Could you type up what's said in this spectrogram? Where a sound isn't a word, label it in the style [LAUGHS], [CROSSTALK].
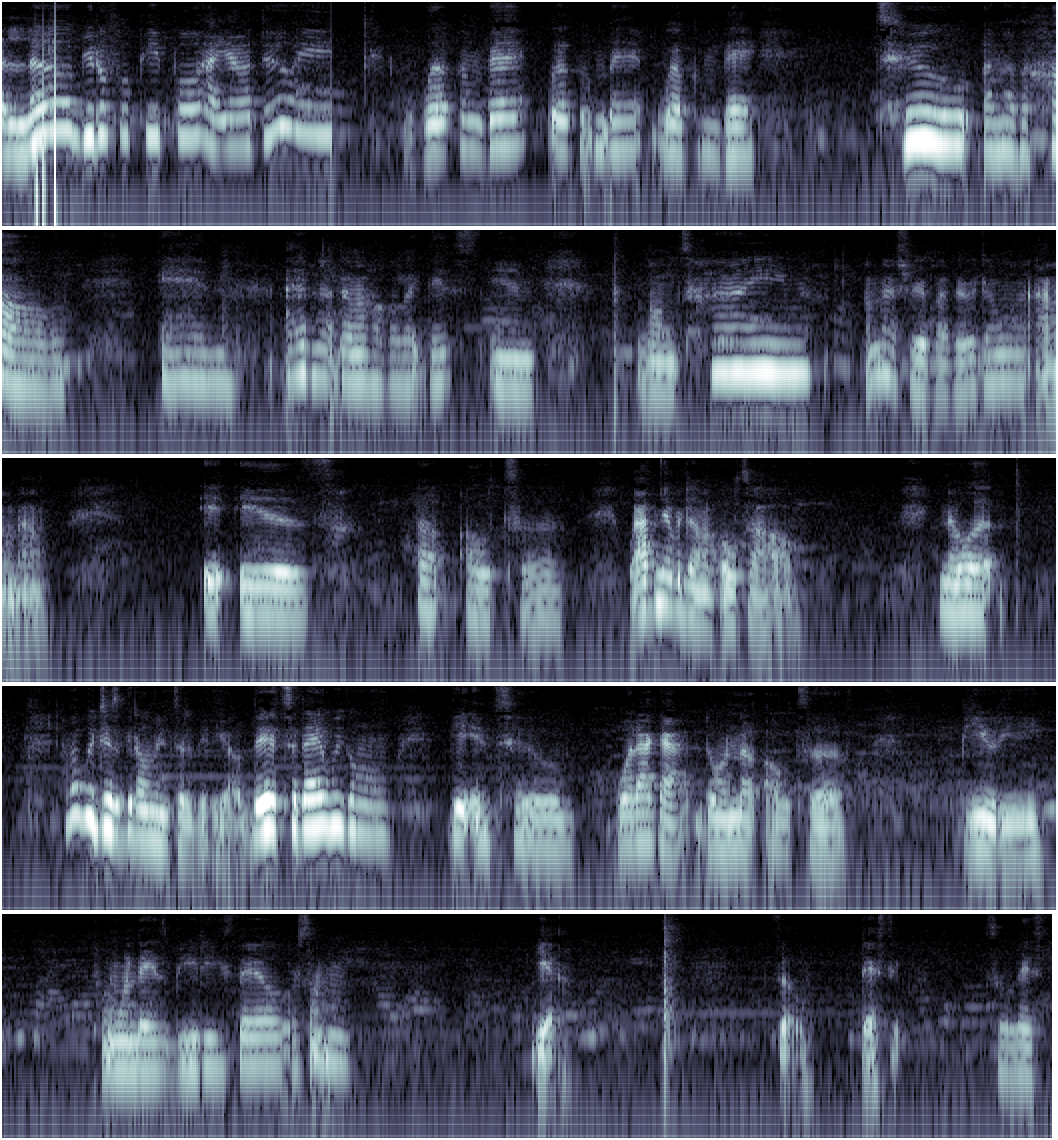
Hello, beautiful people. How y'all doing? Welcome back, welcome back, welcome back to another haul. And I have not done a haul like this in a long time. I'm not sure if I've ever done one. I don't know. It is a Ulta. Well, I've never done an Ulta haul. You know what? How about we just get on into the video? Today we're going to get into what I got during the Ulta Beauty 21 Days Beauty sale or something. Yeah. So, that's it. So, let's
